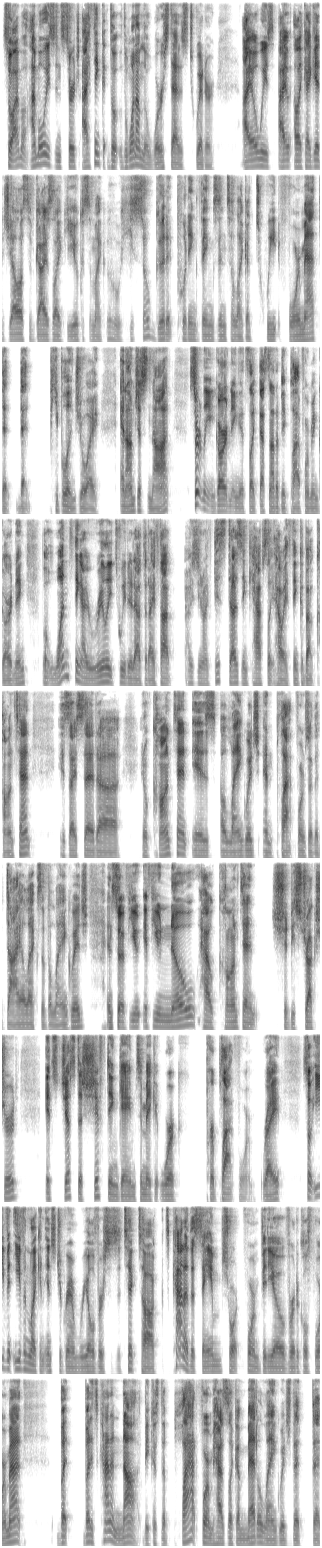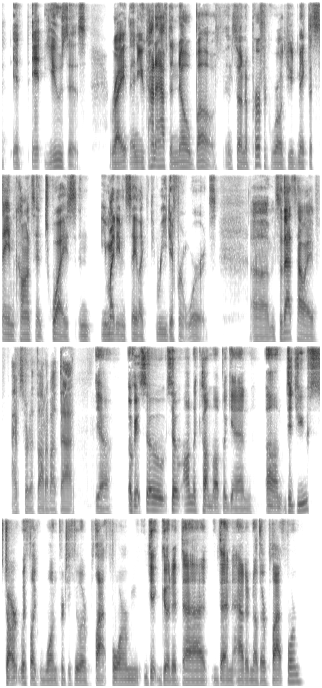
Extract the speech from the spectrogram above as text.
so i'm i'm always in search i think the, the one i'm the worst at is twitter I always I like I get jealous of guys like you because I'm like, oh, he's so good at putting things into like a tweet format that that people enjoy. And I'm just not. Certainly in gardening, it's like that's not a big platform in gardening. But one thing I really tweeted out that I thought I was, you know, like this does encapsulate how I think about content is I said, uh, you know, content is a language and platforms are the dialects of the language. And so if you if you know how content should be structured, it's just a shifting game to make it work per platform, right? So even even like an Instagram reel versus a TikTok, it's kind of the same short form video vertical format but but it's kind of not because the platform has like a meta language that that it it uses right? And you kind of have to know both. And so in a perfect world you'd make the same content twice and you might even say like three different words. Um, and so that's how i've i've sort of thought about that. Yeah. Okay so so on the come up again um, did you start with like one particular platform get good at that then add another platform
